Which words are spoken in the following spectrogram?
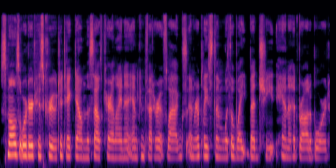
Smalls ordered his crew to take down the South Carolina and Confederate flags and replace them with a white bedsheet Hannah had brought aboard,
